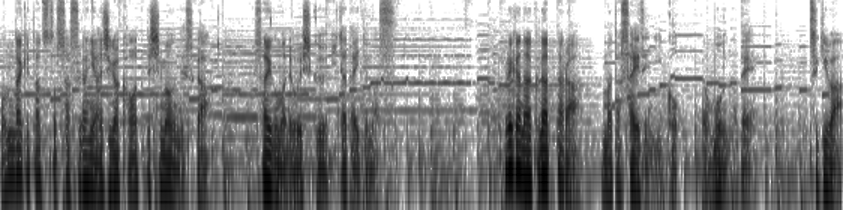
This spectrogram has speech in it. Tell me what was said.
こんだけ経つとさすがに味が変わってしまうんですが最後まで美味しくいただいてます。これがなくなったらまたサイゼに行こうと思うので次は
